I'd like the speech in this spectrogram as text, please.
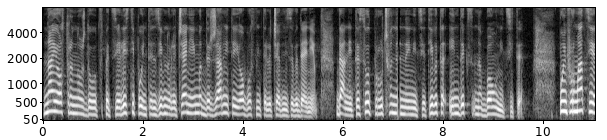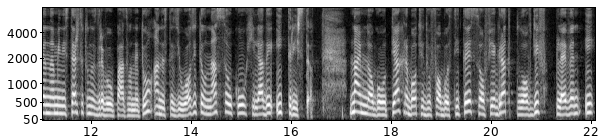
Най-остра нужда от специалисти по интензивно лечение имат държавните и областните лечебни заведения. Данните са от проучване на инициативата Индекс на болниците. По информация на Министерството на здравеопазването, анестезиолозите у нас са около 1300. Най-много от тях работят в областите София град, Пловдив, Плевен и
